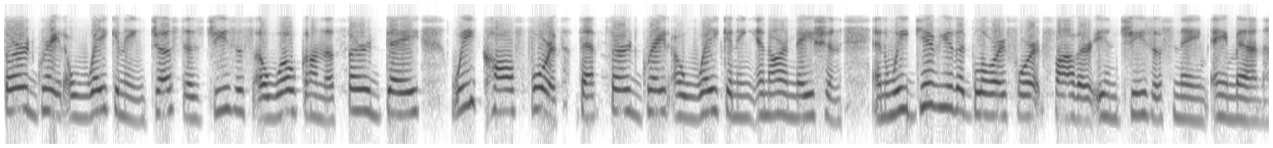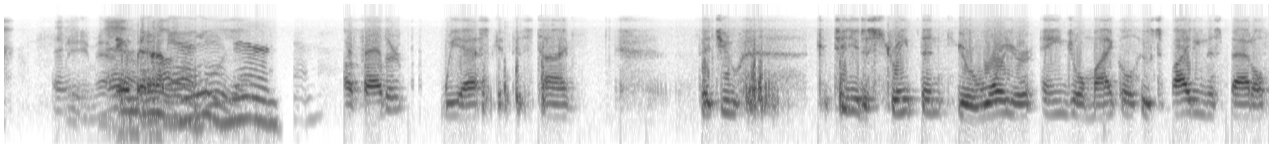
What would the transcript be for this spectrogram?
third great awakening. Just as Jesus awoke on the third day, we call forth that third great awakening in our nation, and we give you the glory for it, Father, in Jesus' Jesus' name, amen. Amen. Amen. Amen. Our Father, we ask at this time that you continue to strengthen your warrior angel Michael, who's fighting this battle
